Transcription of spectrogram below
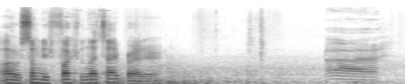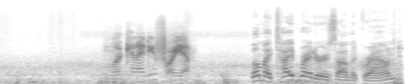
Oh, somebody fucked with my typewriter. Uh, What can I do for you? well, my typewriter is on the ground,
